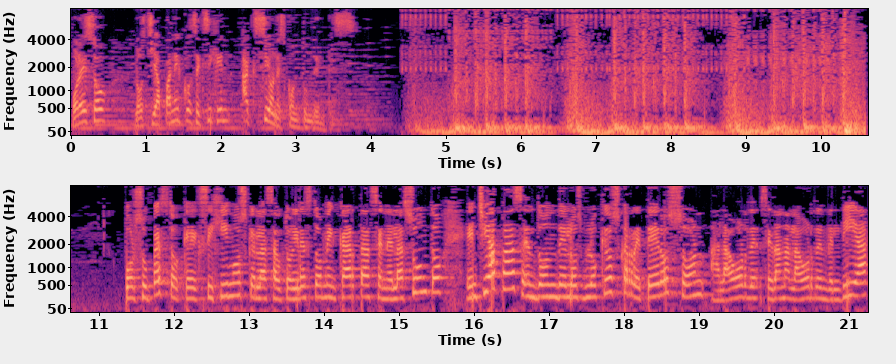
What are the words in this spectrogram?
Por eso, los chiapanecos exigen acciones contundentes. Por supuesto que exigimos que las autoridades tomen cartas en el asunto. En Chiapas, en donde los bloqueos carreteros son a la orden, se dan a la orden del día,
